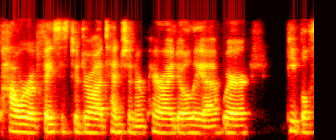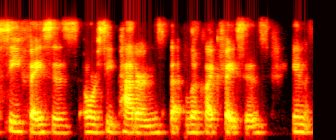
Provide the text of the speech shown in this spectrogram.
power of faces to draw attention or pareidolia, where people see faces or see patterns that look like faces in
